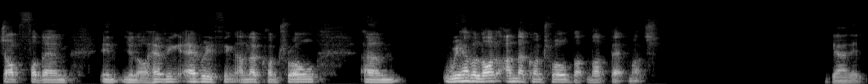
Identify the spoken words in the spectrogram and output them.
job for them in you know having everything under control. Um, we have a lot under control, but not that much. Got it.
